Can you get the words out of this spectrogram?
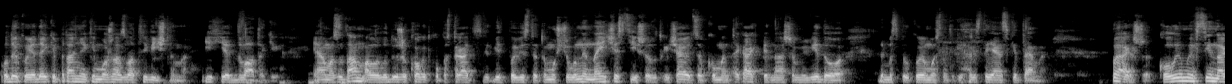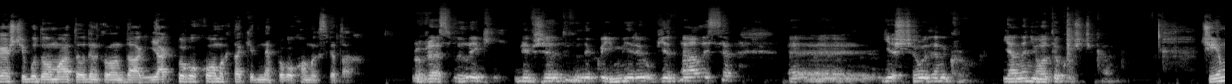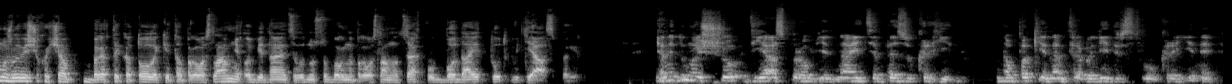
Владико, є деякі питання, які можна назвати вічними. Їх є два таких. Я вам задам, але ви дуже коротко постараєтесь відповісти, тому що вони найчастіше зустрічаються в коментарях під нашими відео, де ми спілкуємося на такі християнські теми. Перше, коли ми всі нарешті будемо мати один календар, як по рухомих, так і непорухомих святах. прогрес великий. Ми вже до великої міри об'єдналися. Е, є ще один крок. Я на нього також чекаю. Чи є можливість, що хоча б брати католики та православні об'єднаються в одну соборну православну церкву, бодай тут в діаспорі? Я не думаю, що діаспора об'єднається без України. Навпаки, нам треба лідерство України.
